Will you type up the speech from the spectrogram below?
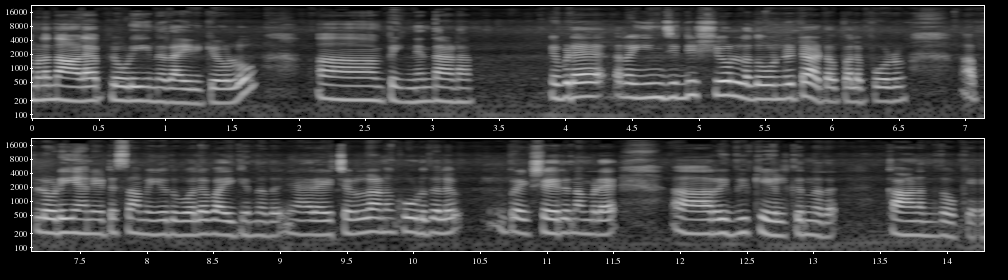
നമ്മൾ നാളെ അപ്ലോഡ് ചെയ്യുന്നതായിരിക്കുള്ളൂ. പിന്നെന്താണ്? ഇവിടെ റേഞ്ചിന്റെ ഇഷ്യൂ ഉള്ളത് കൊണ്ടിട്ടാട്ടോ പലപ്പോഴും അപ്ലോഡ് ചെയ്യാനായിട്ട് സമയം ഇതുപോലെ വൈകുന്നത്. ഞായറാഴ്ചകളിലാണ് കൂടുതൽ പ്രേക്ഷകർ നമ്മുടെ റിവ്യൂ കേൾക്കുന്നത് കാണുന്നതൊക്കെ.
